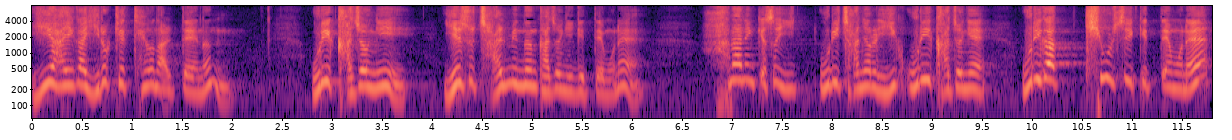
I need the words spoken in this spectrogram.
이 아이가 이렇게 태어날 때는 우리 가정이 예수 잘 믿는 가정이기 때문에 하나님께서 우리 자녀를 우리 가정에 우리가 키울 수 있기 때문에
